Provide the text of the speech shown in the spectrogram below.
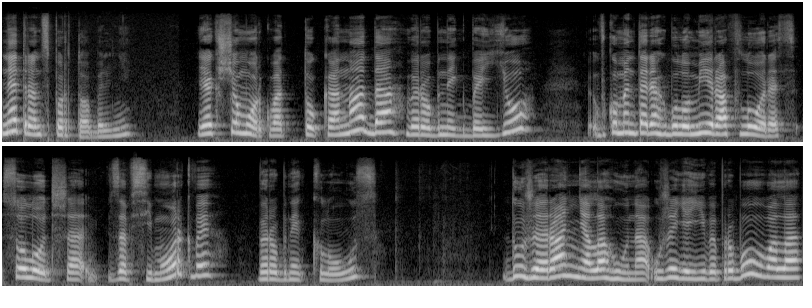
не транспортабельні. Якщо морква, то Канада, виробник Бейо. В коментарях було Міра Флорес, солодша за всі моркви, виробник Клоус. Дуже рання лагуна, уже я її випробовувала,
